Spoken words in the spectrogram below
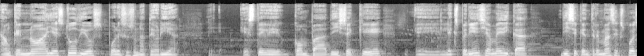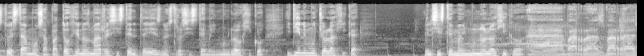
aunque no hay estudios, por eso es una teoría. Este compa dice que la experiencia médica dice que entre más expuesto estamos a patógenos, más resistente es nuestro sistema inmunológico. Y tiene mucha lógica. El sistema inmunológico. Ah, barras, barras.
